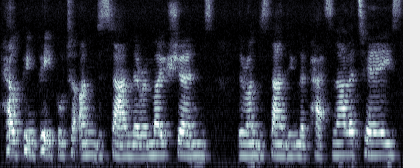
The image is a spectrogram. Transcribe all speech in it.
helping people to understand their emotions, they're understanding their personalities,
